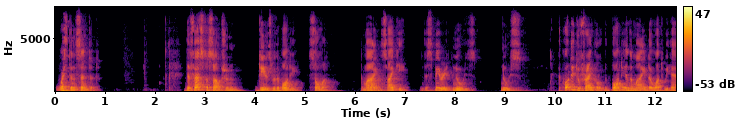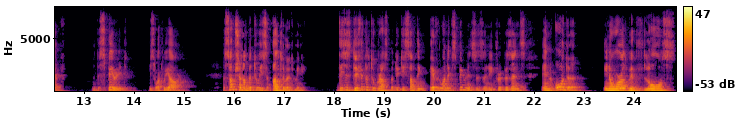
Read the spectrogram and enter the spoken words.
Western centered. The first assumption deals with the body, soma, the mind, psyche, the spirit, nous, nous. According to Frankl, the body and the mind are what we have, and the spirit is what we are. Assumption number two is ultimate meaning. This is difficult to grasp, but it is something everyone experiences, and it represents an order in a world with laws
